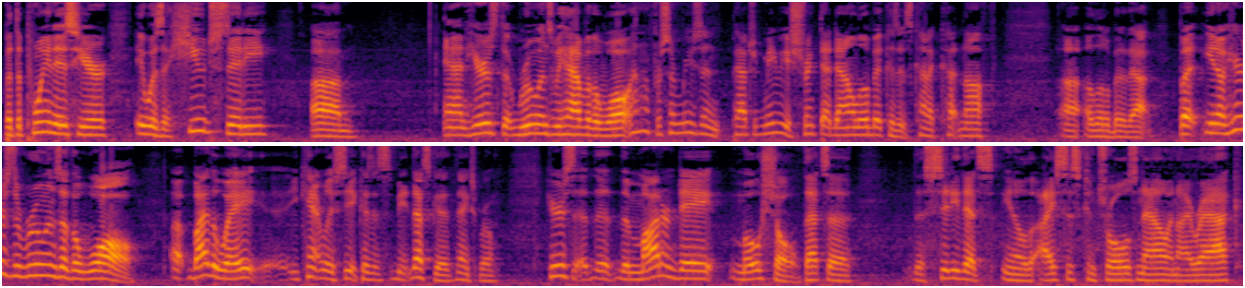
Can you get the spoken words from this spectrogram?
but the point is here, it was a huge city. Um, and here's the ruins we have of the wall. I don't know, for some reason, Patrick, maybe you shrink that down a little bit because it's kind of cutting off uh, a little bit of that. But, you know, here's the ruins of the wall. Uh, by the way, you can't really see it because it's. That's good. Thanks, bro. Here's the, the modern day Mosul. That's a the city that's you know the ISIS controls now in Iraq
